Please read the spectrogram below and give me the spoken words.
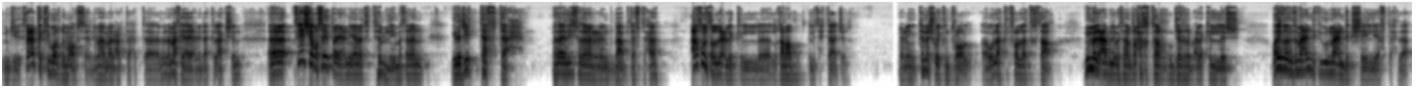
من جديد. لعبتها keyboard و mouse يعني ما ما لعبتها حتى لأن ما فيها يعني ذاك الاكشن آه في أشياء بسيطة يعني أنا تتهمني. مثلا إذا جيت تفتح مثلا إذا جيت مثلا عند باب تفتحه على طول يطلع لك ال- الغرض اللي تحتاجه. يعني كنا شوي Control أو لا Control لا تختار. مين من الألعاب اللي مثلا راح اختر وجرب على كلش؟ وأيضا إذا ما عندك يقول ما عندك الشيء اللي يفتح ذا.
